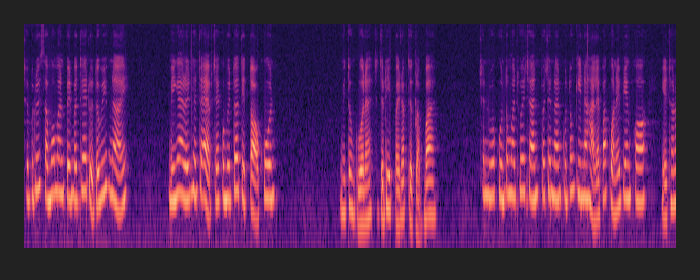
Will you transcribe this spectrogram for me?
ฉันไม่รู้ซ้ำว่ามันเป็นประเทศหรือทวีปไหน ไม่ง่ายเลยที่ฉันจะแอบใช้คอมพิวเตอร์ติดต่อคุณ ไม่ต้องกลัวนะ ฉันจะรีบไปรับเธอกลับบ้าน ฉันรู้ว่าคุณต้องมาช่วยฉัน เพราะฉะนั้นคุณต้องกินอาหารและพักผ่อนให้เพียงพอ อย่าทร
